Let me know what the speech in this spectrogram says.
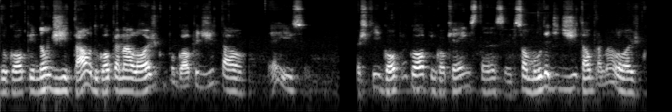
do golpe não digital, do golpe analógico para o golpe digital. É isso. Acho que golpe é golpe em qualquer instância. Ele só muda de digital para analógico.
